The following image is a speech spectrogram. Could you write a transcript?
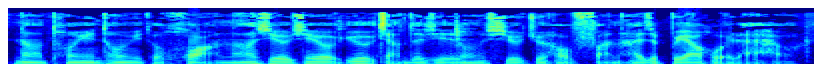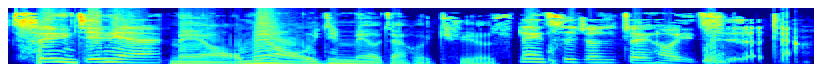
那种童言童语的话，然后有些又又讲这些东西，我觉得好烦，还是不要回来好了。所以你今年没有，我没有，我已经没有再回去了。那次就是最后一次了，这样。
